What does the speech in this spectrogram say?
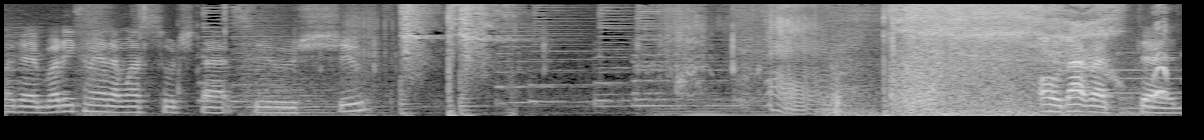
Okay, buddy command, I want to switch that to shoot. Oh, that rat's dead.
